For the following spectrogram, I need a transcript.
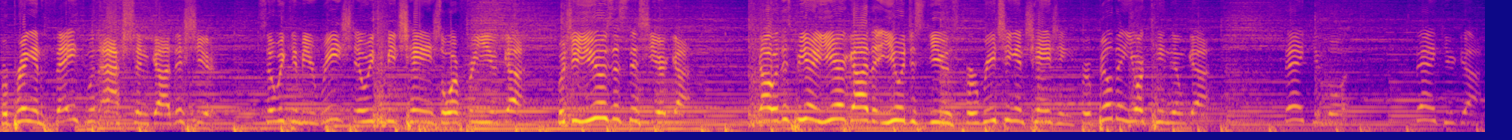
we're bringing faith with action, God, this year so we can be reached and we can be changed, Lord, for you, God. Would you use us this year, God? God, would this be a year, God, that you would just use for reaching and changing, for building your kingdom, God? Thank you, Lord. Thank you, God.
